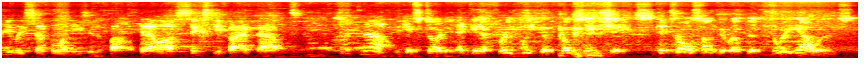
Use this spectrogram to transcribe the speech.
really simple and easy to follow. And I lost 65 pounds. Click now to get started and get a free week of protein shakes. Controls hunger up to three hours.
